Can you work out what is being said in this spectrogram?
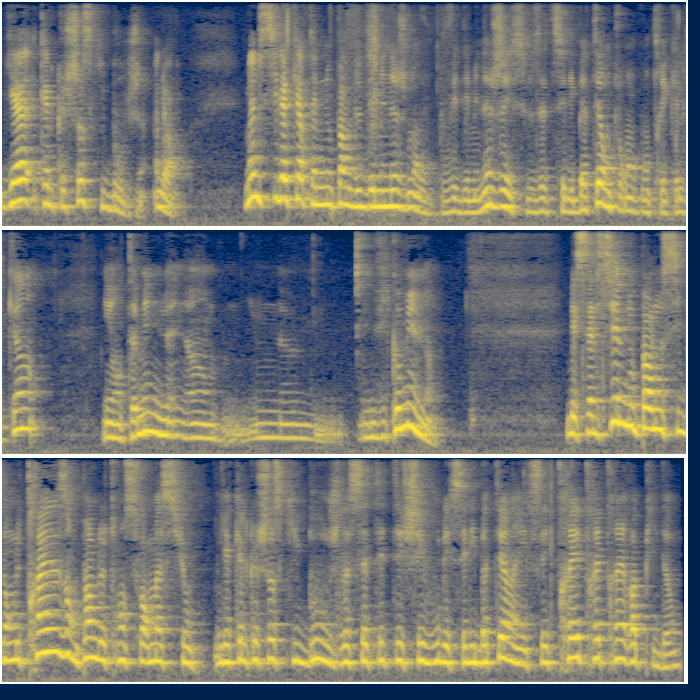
il y a quelque chose qui bouge. Alors, même si la carte, elle nous parle de déménagement, vous pouvez déménager. Si vous êtes célibataire, on peut rencontrer quelqu'un et entamer une, vie commune. Mais celle-ci, elle nous parle aussi, dans le 13, on parle de transformation. Il y a quelque chose qui bouge, là, cet été, chez vous, les célibataires, et c'est très, très, très rapide. Hein.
